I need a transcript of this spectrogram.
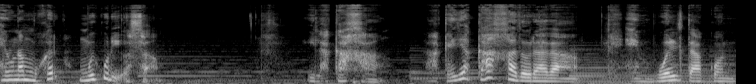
era una mujer muy curiosa. Y la caja, aquella caja dorada, envuelta con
